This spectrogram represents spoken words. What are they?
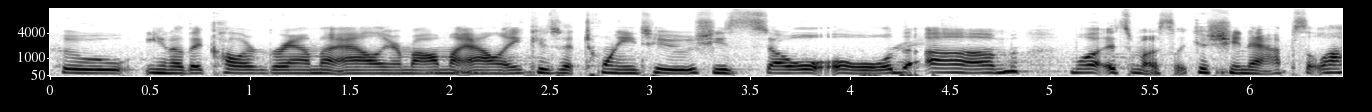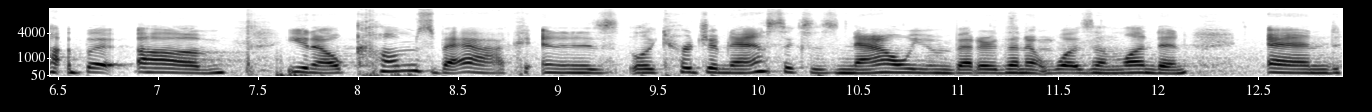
who, you know, they call her Grandma Aly or Mama Aly because at 22, she's so old. Um, well, it's mostly because she naps a lot, but, um, you know, comes back and is like her gymnastics is now even better than it was in London. And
